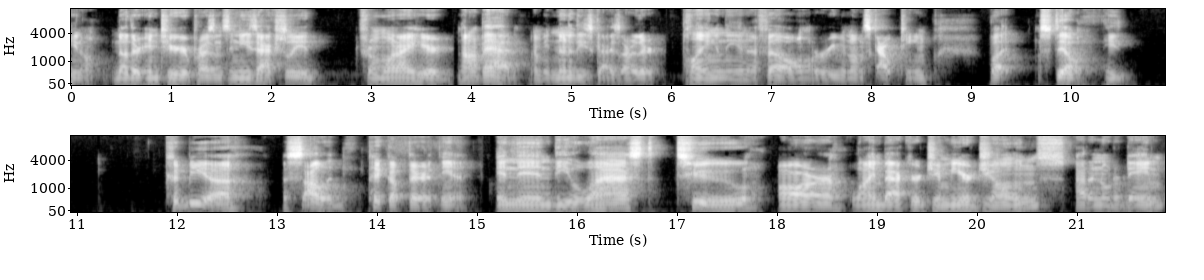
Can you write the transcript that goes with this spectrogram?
you know, another interior presence, and he's actually, from what I hear, not bad. I mean, none of these guys are. They're playing in the NFL or even on scout team, but still, he could be a, a solid pickup there at the end. And then the last two are linebacker Jamir Jones out of Notre Dame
